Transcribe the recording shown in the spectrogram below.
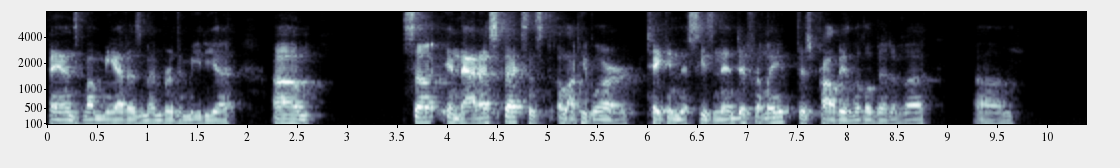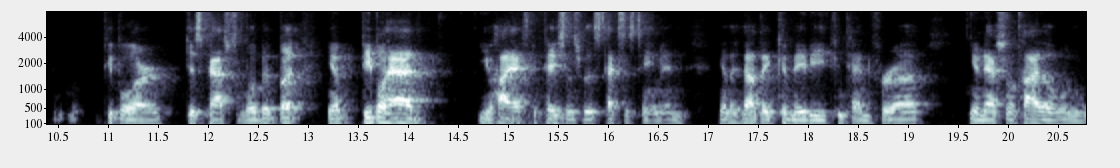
fans, bummed me out as a member of the media. Um, so in that aspect, since a lot of people are taking this season in differently, there's probably a little bit of a um, people are dispatched a little bit, but you know, people had you know high expectations for this Texas team, and you know they thought they could maybe contend for a you know national title, and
